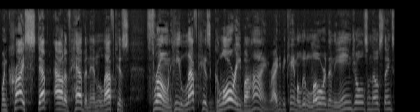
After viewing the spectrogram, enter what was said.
when Christ stepped out of heaven and left His throne. He left his glory behind, right? He became a little lower than the angels and those things.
